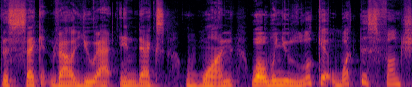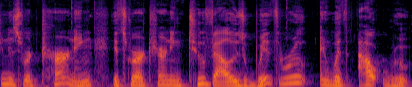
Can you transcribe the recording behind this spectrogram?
the second value at index 1? Well, when you look at what this function is returning, it's returning two values with root and without root.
